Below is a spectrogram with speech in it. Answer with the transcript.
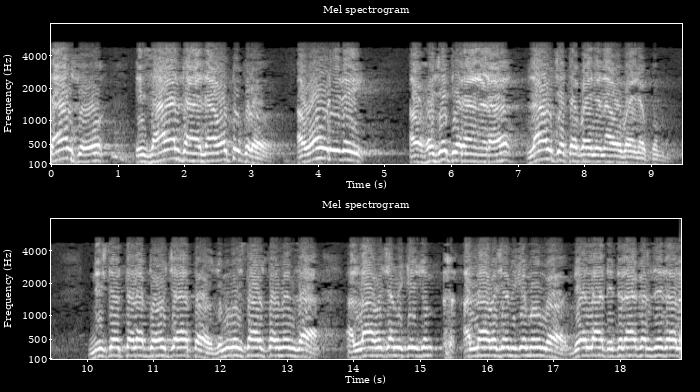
تاسو اظهار د عداوت وکړو او وړي دی او حجت رانړه لاو چې ته بیننا او بینکم نشته طلب د حجت زموږ استاد ترمنځ الله وجم کې زم الله وجم کې مونږ دی الله دې درا ګرځیدل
